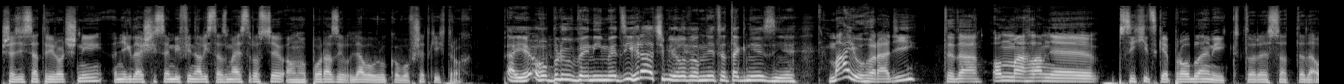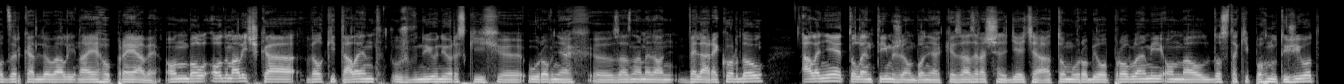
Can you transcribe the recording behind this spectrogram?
63-ročný, niekdajší semifinalista z majstrovstiev a on ho porazil ľavou rukou vo všetkých troch. A je obľúbený medzi hráčmi, lebo mne to tak neznie. Majú ho radi, Teda on má hlavne psychické problémy, ktoré sa teda odzrkadľovali na jeho prejave. On bol od malička veľký talent, už v juniorských e, úrovniach e, zaznamenal veľa rekordov, ale nie je to len tým, že on bol nejaké zázračné dieťa a tomu robil problémy, on mal dosť taký pohnutý život.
